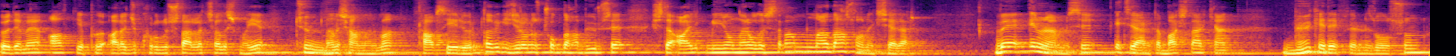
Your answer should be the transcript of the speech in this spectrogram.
ödeme altyapı aracı kuruluşlarla çalışmayı tüm danışanlarıma tavsiye ediyorum. Tabii ki cironuz çok daha büyürse işte aylık milyonlara ulaşırsa falan bunlar daha sonraki şeyler. Ve en önemlisi e-ticarete başlarken büyük hedefleriniz olsun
